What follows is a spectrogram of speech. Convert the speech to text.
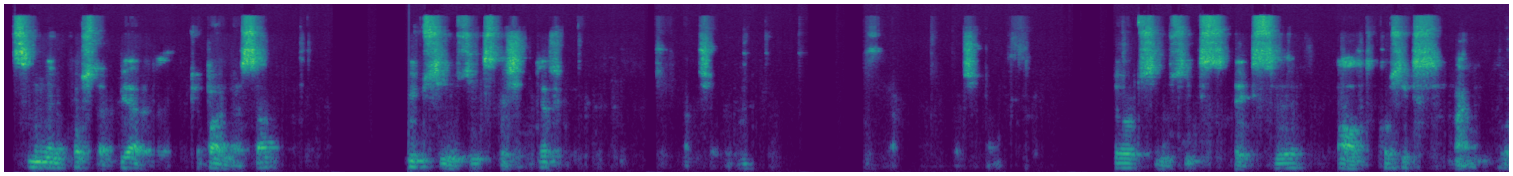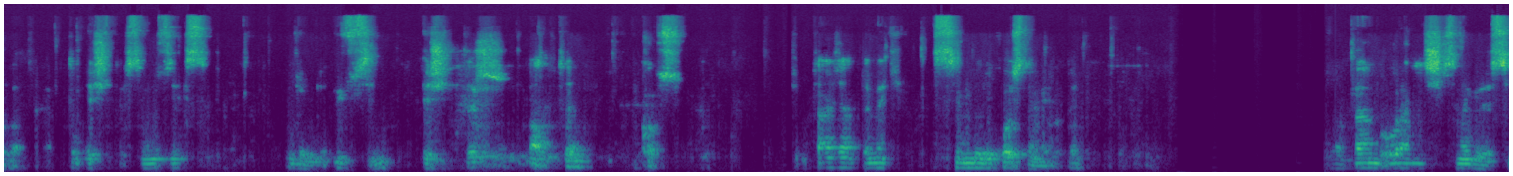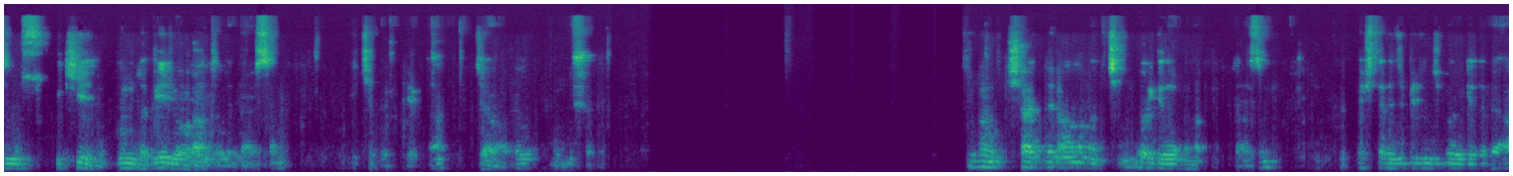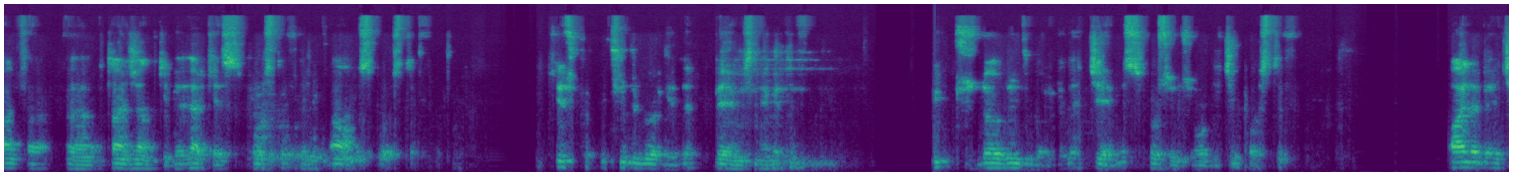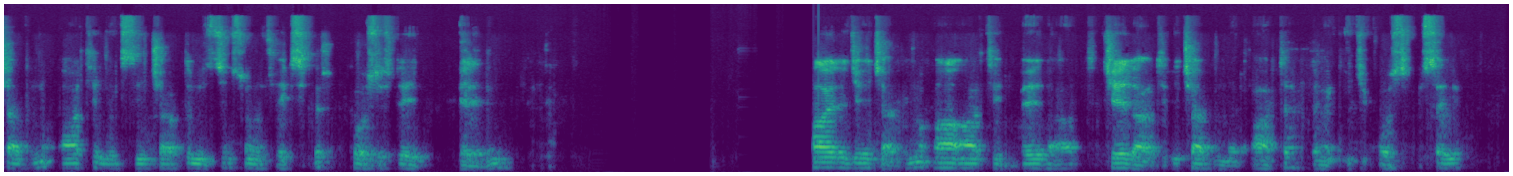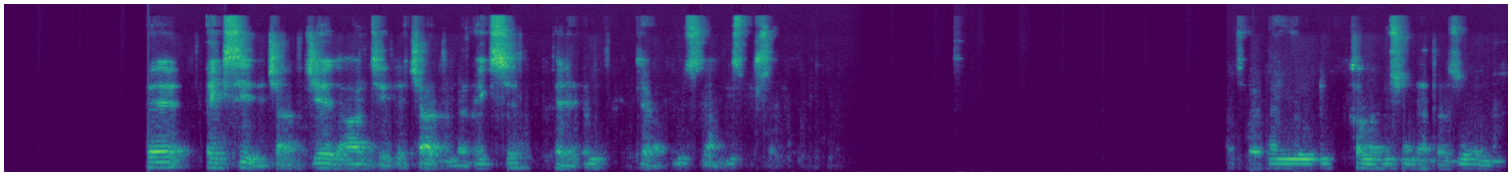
sinirleri coslar bir arada toparlarsam 3 sinüs x eşittir. Açalım. 4 sinüs x eksi 6 cos x. Aynen burada yaptım eşittir. Sinüs x bölü 3 sin eşittir 6 cos. Şimdi tanjant demek sin bölü cos demekti. Ben bu oran ilişkisine göre sinüs 2 ile bunu da 1 ile orantılı dersem 2 bölü 1'den cevabı bulmuş olurum. Bunun işaretleri anlamak için bölgelerine bakmak lazım. 45 derece birinci bölgede ve alfa e, tanjant gibi herkes pozitif demek A'mız pozitif. 243. bölgede B'miz negatif. 304. bölgede C'miz kosinüs olduğu için pozitif. A ile B çarpımı artı ile eksiği çarptığımız için sonuç eksidir. Pozitif değil eledim. A ile C çarpımı A artı B de artı C de artı bir çarpımları artı demek ki iki pozitif bir sayı. B eksiydi çarpı C de artıydı çarpımları eksi eledim. Cevabımız yalnız bu sayı. Hadi ben yoruldum. Kalanını sonra yaparız olur mu?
